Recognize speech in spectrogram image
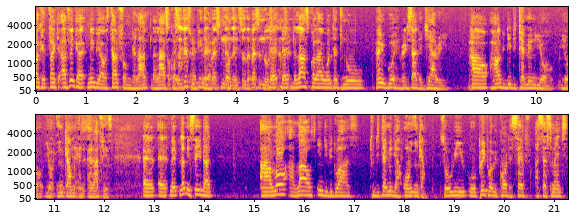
Okay, thank you. I think I, maybe I'll start from the last the last Okay, caller. so just repeat Uh, the yeah, question and then so the person knows The, the the, last caller I wanted to know how you go and register the GRA, how how did they determine your your your income and, other things? Uh, uh, let me say that our law allows individuals to determine their own income. So we operate what we call the self-assessment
